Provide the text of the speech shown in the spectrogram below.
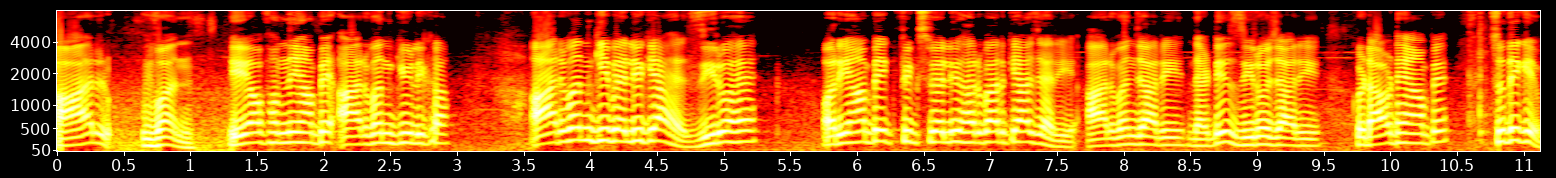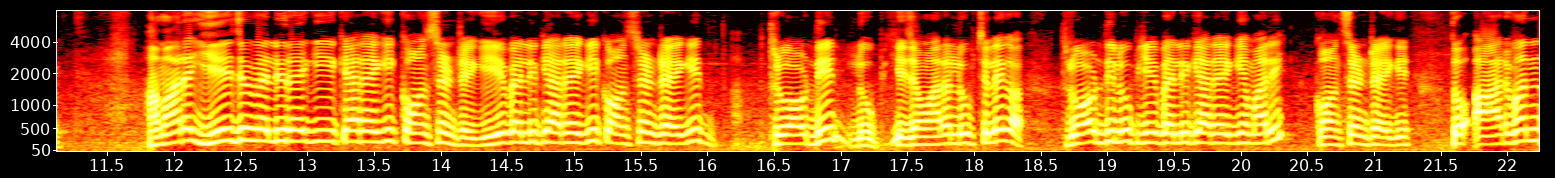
R one A of हमने यहाँ पे आर वन क्यों लिखा? आर वन की वैल्यू क्या है? ज़ीरो है। और यहाँ पे एक फिक्स वैल्यू हर बार क्या जा रही है? आर वन जा रही है। दैट इज़ ज़ीरो जा रही है। कोई डाउट है यहाँ पे? सो so, देखिए हमारा ये जो वैल्यू रहेगी ये क्या रहेगी? कांस्टेंट रहेगी। ये वैल्यू क्या रहेगी? कांस्टेंट रहेगी। थ्रू आउट दी लूप ये जो हमारा लूप चलेगा थ्रू आउट दी लूप ये वैल्यू क्या रहेगी हमारी? कांस्टेंट रहेगी। तो आर वन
